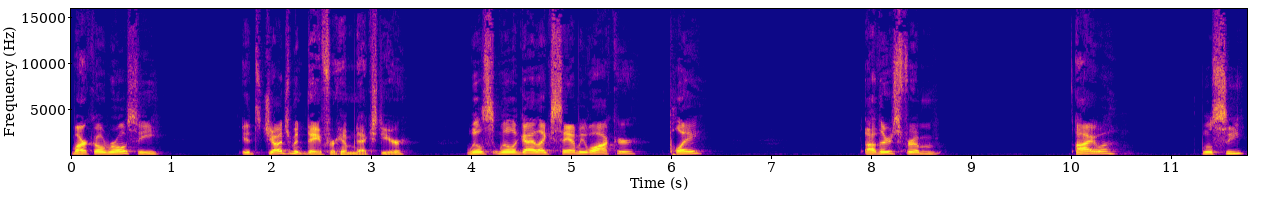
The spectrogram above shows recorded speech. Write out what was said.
Marco Rossi, it's judgment day for him next year. Will, will a guy like Sammy Walker play? Others from Iowa? We'll see.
